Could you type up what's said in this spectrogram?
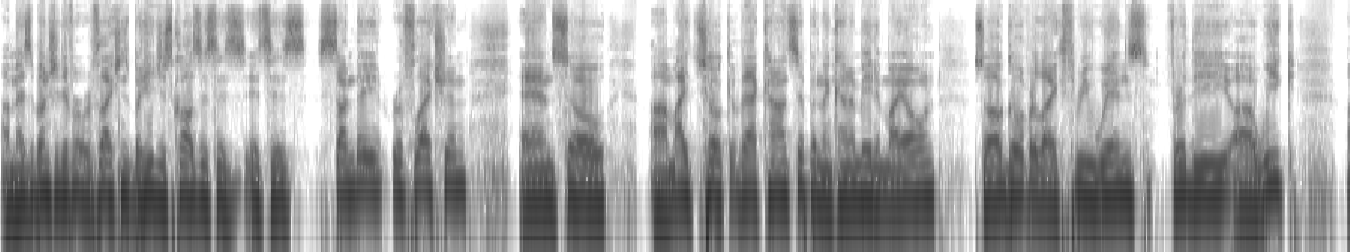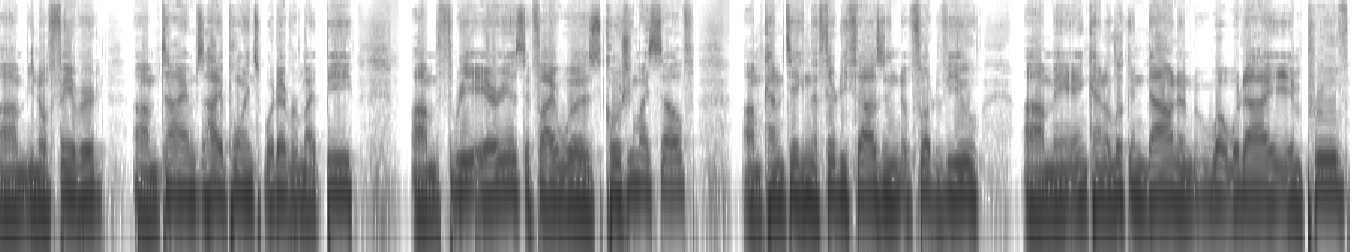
Um, has a bunch of different reflections, but he just calls this his it's his Sunday reflection. And so um, I took that concept and then kind of made it my own. So I'll go over like three wins for the uh, week, um, you know, favored um, times, high points, whatever it might be. Um, three areas. If I was coaching myself, I'm um, kind of taking the 30,000 foot view um, and, and, kind of looking down and what would I improve?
